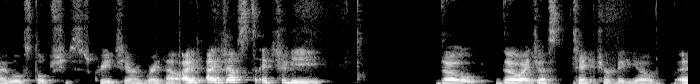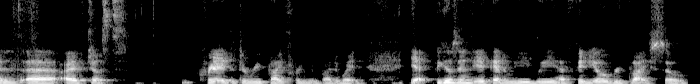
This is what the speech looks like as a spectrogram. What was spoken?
I will stop screen sharing right now. I, I just actually, though, though I just checked your video and uh, I've just created a reply for you, by the way. Yeah, because in the Academy we have video replies. So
